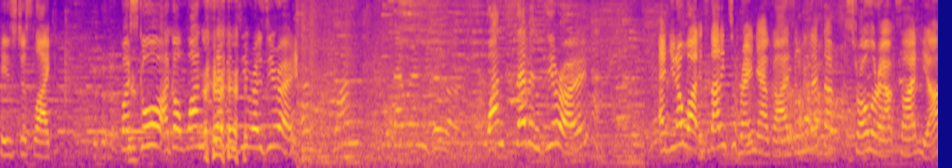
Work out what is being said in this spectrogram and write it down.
He's just like, my score, I got 1700. One seven zero. 170. And you know what? It's starting to rain now, guys, and we left our stroller outside here.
